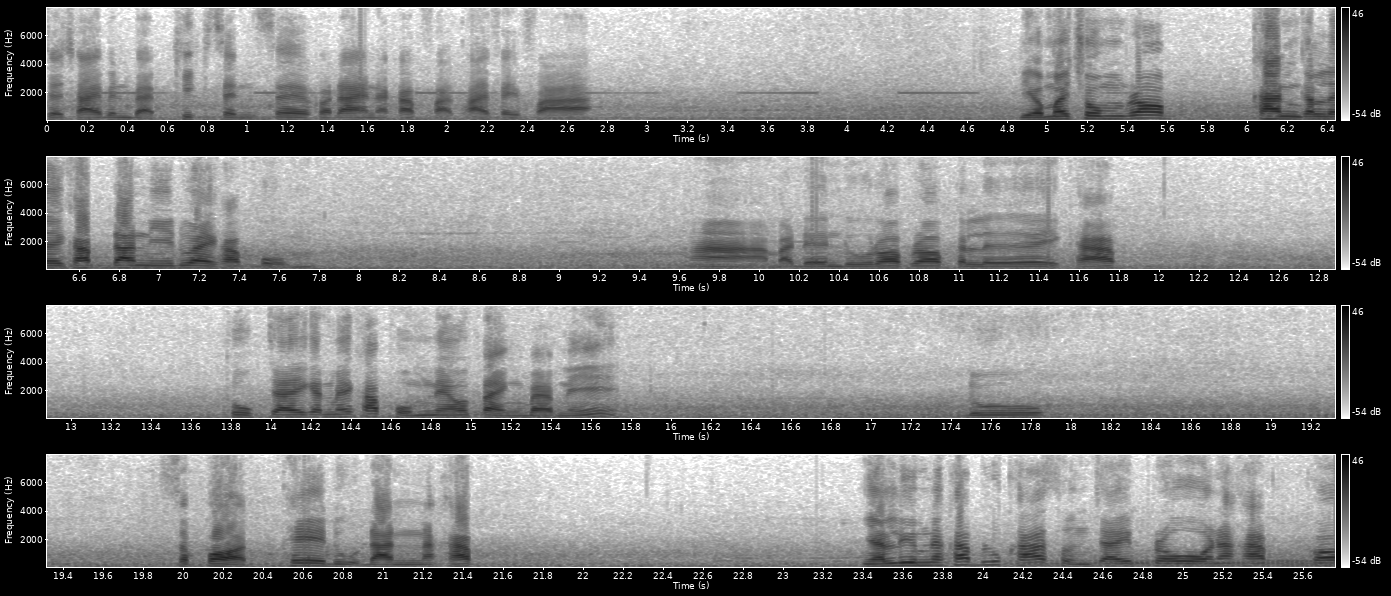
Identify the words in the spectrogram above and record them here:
จะใช้เป็นแบบคลิกเซนเซอร์ก็ได้นะครับ ฝาท้ายไฟฟ้า เดี๋ยวมาชมรอบคันกันเลยครับ ด้านนี้ด้วยครับผมอ่ามาเดินดูรอบๆกันเลยครับ ถูกใจกันไหมครับ ผมแนวแต่งแบบนี้ ดูสปอร์ตเท่ดุดันนะครับ อย่าลืมนะครับลูกค้าสนใจโปรนะครับก็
